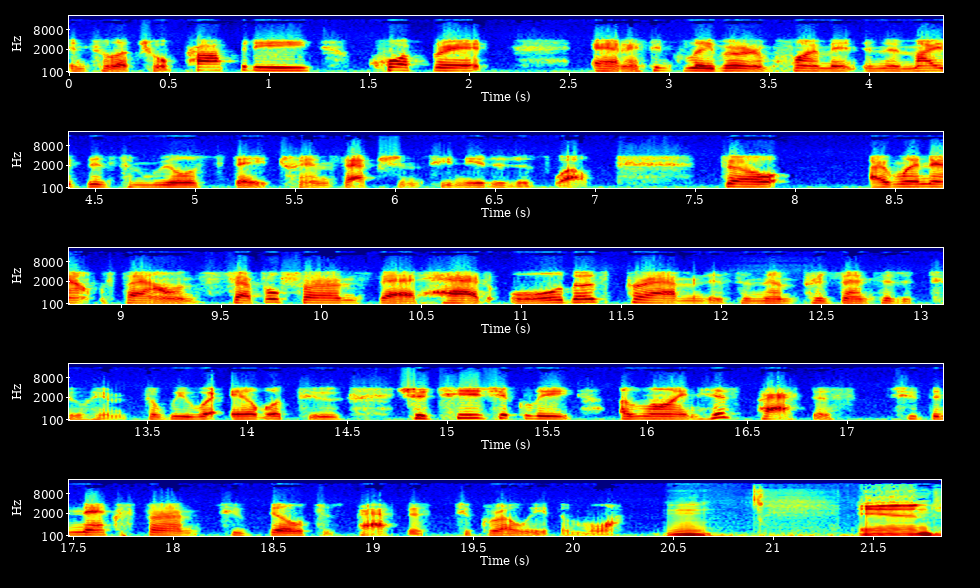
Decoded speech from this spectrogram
intellectual property, corporate, and I think labor and employment, and there might have been some real estate transactions he needed as well. So I went out and found several firms that had all those parameters and then presented it to him. So we were able to strategically align his practice to the next firm to build his practice to grow even more. Mm. And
